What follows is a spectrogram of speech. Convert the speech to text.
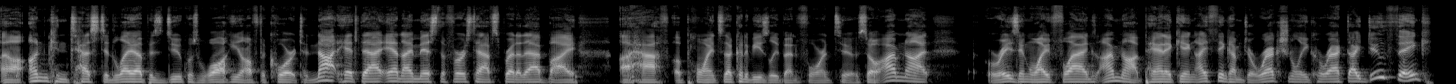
uh, uncontested layup as Duke was walking off the court to not hit that. And I missed the first half spread of that by a half a point. So that could have easily been four and two. So I'm not raising white flags. I'm not panicking. I think I'm directionally correct. I do think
